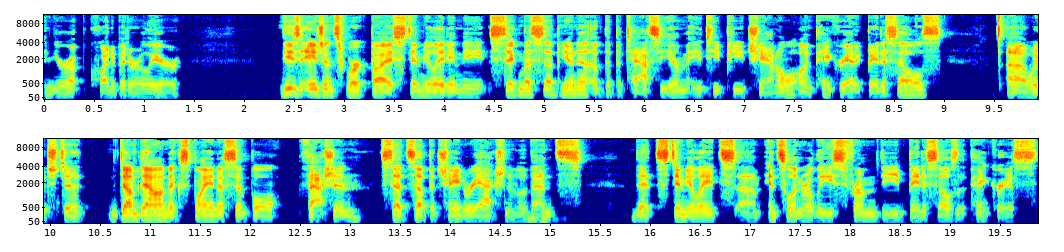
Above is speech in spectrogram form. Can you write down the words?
in Europe quite a bit earlier. These agents work by stimulating the sigma subunit of the potassium ATP channel on pancreatic beta cells, uh, which, to dumb down and explain a simple fashion, sets up a chain reaction of events that stimulates um, insulin release from the beta cells of the pancreas.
